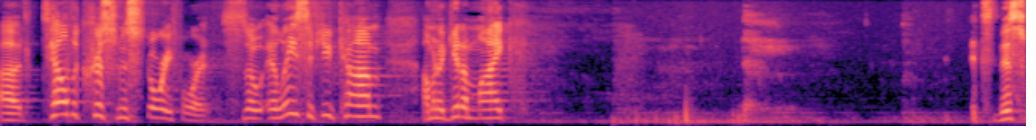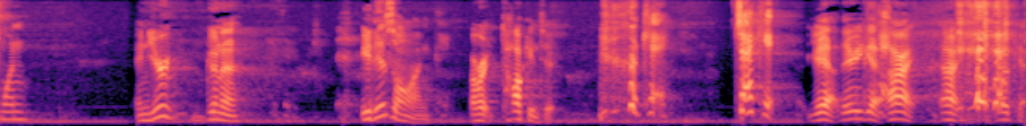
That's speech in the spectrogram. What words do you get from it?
uh, tell the Christmas story for it. So, Elise, if you'd come, I'm going to get a mic. It's this one, and you're going to, it is on. All right, talking to it. Okay, check it. Yeah, there you go. All right, all right, okay.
